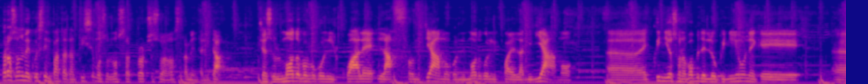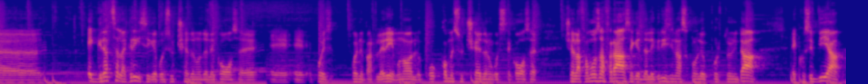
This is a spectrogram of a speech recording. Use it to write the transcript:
Però secondo me questo impatta tantissimo sul nostro approccio, sulla nostra mentalità, cioè sul modo proprio con il quale la affrontiamo, con il modo con il quale la viviamo. Uh, e quindi io sono proprio dell'opinione che uh, è grazie alla crisi che poi succedono delle cose e, e poi, poi, ne parleremo, no? come succedono queste cose. C'è la famosa frase che dalle crisi nascono le opportunità e così via.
